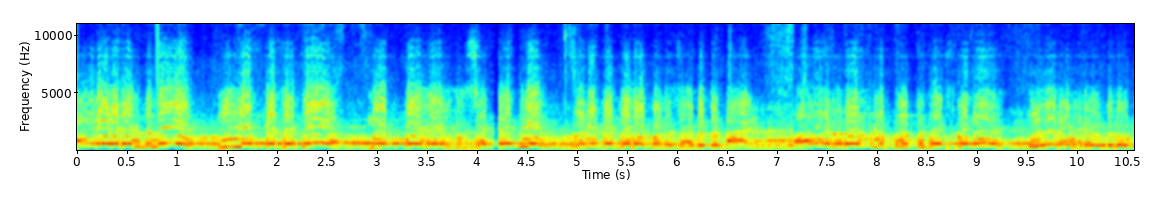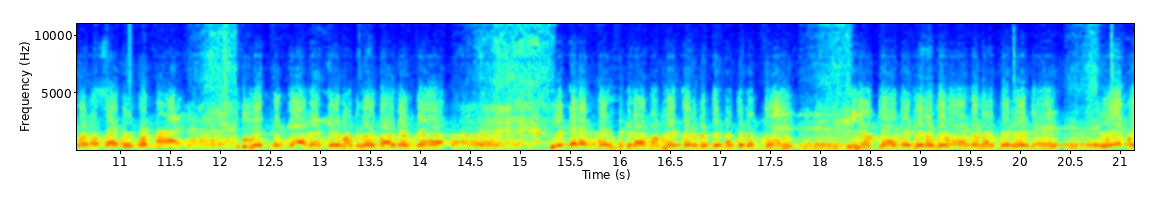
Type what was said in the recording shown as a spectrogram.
ఆరవ రౌండ్లో ఈ యొక్క జత ముప్పై ఐదు సెకండ్లు వెనుకంజలో కొనసాగుతున్నాయి. ఆరు రౌండ్లు పూర్తి చేసుకొని ఏడవ రౌండ్లో కొనసాగుతున్నాయి. ఈ యొక్క కార్యక్రమంలో భాగంగా ఎకరంపల్లి గ్రామంలో జరుగుతున్నటువంటి న్యూ కేటగిరీ విభాగం అయితేనేమి రేపు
